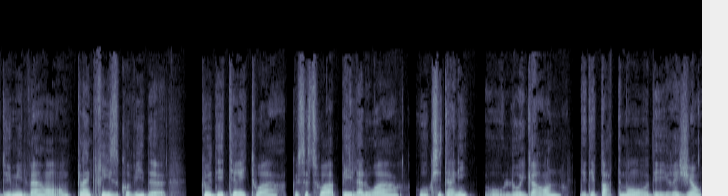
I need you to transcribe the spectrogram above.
2020, en, en plein crise Covid, que des territoires, que ce soit Pays de la Loire ou Occitanie, ou l'Eau-et-Garonne, des départements ou des régions,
